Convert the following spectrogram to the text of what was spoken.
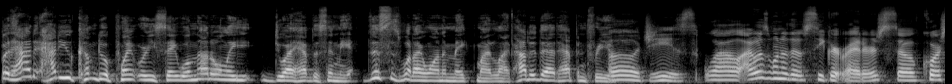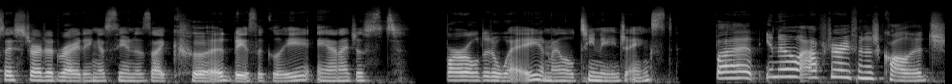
But how, do- how do you come to a point where you say, well, not only do I have this in me, this is what I want to make my life? How did that happen for you? Oh, geez. Well, I was one of those secret writers. So, of course, I started writing as soon as I could, basically. And I just burrowed it away in my little teenage angst. But, you know, after I finished college,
